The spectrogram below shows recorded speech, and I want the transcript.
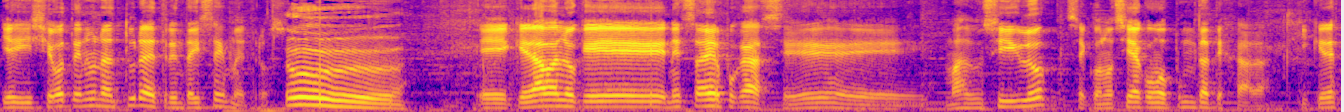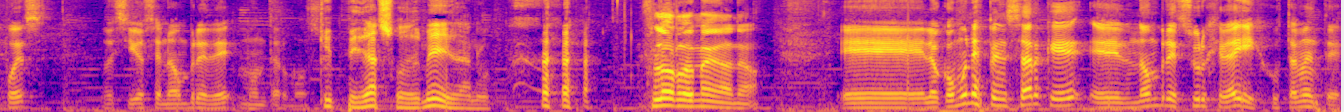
y llegó a tener una altura de 36 metros. Uh. Eh, quedaba en lo que en esa época, hace eh, más de un siglo, se conocía como Punta Tejada y que después recibió ese nombre de Montermoso. Qué pedazo de médano. Flor de médano. Eh, lo común es pensar que el nombre surge de ahí, justamente,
